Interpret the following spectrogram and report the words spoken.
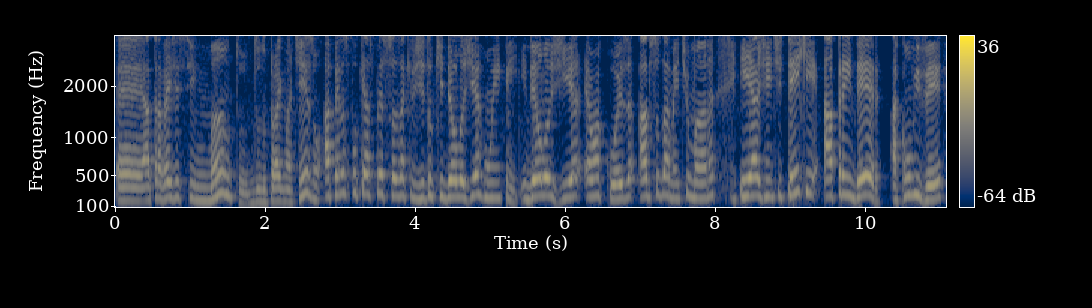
é, através desse manto do, do, pragmatismo, apenas porque as pessoas acreditam que ideologia é ruim. Ideologia é uma coisa absolutamente humana e a gente tem que aprender a conviver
